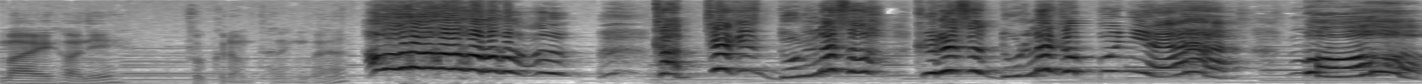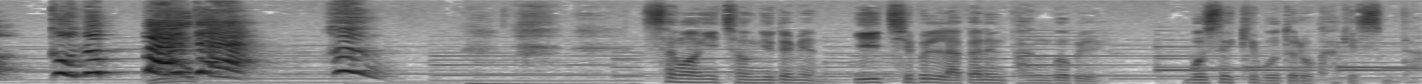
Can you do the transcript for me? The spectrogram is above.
마이 허니 부끄럼 타는 거야? 갑자기 놀라서 그래서 놀란 것뿐이야. 뭐, 그는 빨대. 상황이 정리되면 이 집을 나가는 방법을 모색해 보도록 하겠습니다.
